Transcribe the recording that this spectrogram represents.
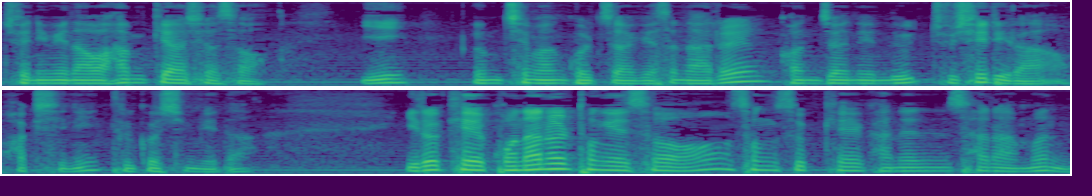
주님이 나와 함께 하셔서 이 음침한 골짜기에서 나를 건져내 주시리라 확신이 들 것입니다. 이렇게 고난을 통해서 성숙해 가는 사람은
